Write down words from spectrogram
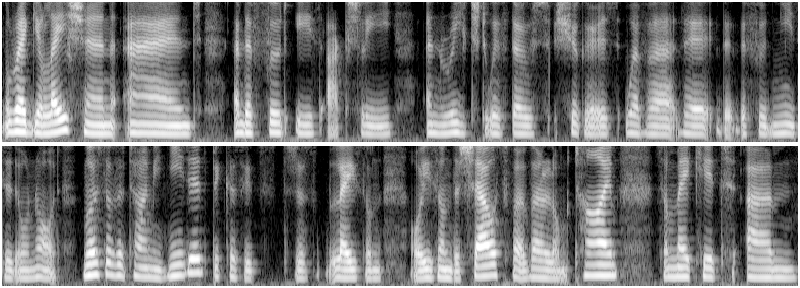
regulation and and the food is actually enriched with those sugars, whether the, the, the, food needs it or not. Most of the time, it needs it because it's just lays on or is on the shelves for a very long time. So make it, um,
